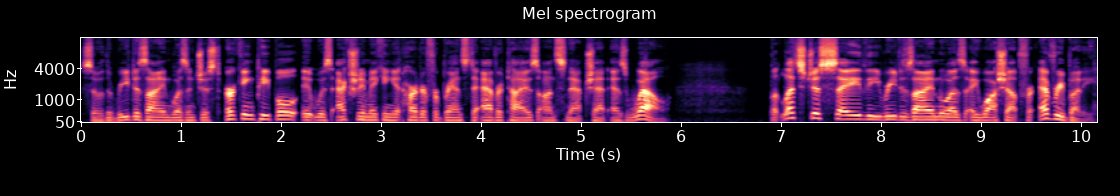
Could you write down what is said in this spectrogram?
So the redesign wasn't just irking people, it was actually making it harder for brands to advertise on Snapchat as well. But let's just say the redesign was a washout for everybody.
